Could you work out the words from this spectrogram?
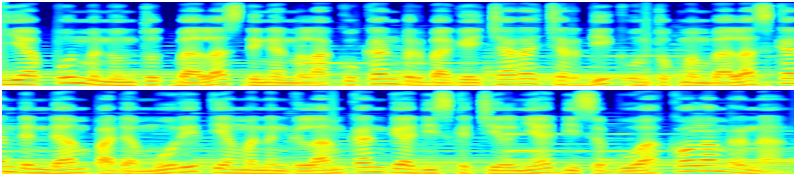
Ia pun menuntut balas dengan melakukan berbagai cara cerdik untuk membalaskan dendam pada murid yang menenggelamkan gadis kecilnya di sebuah kolam renang.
